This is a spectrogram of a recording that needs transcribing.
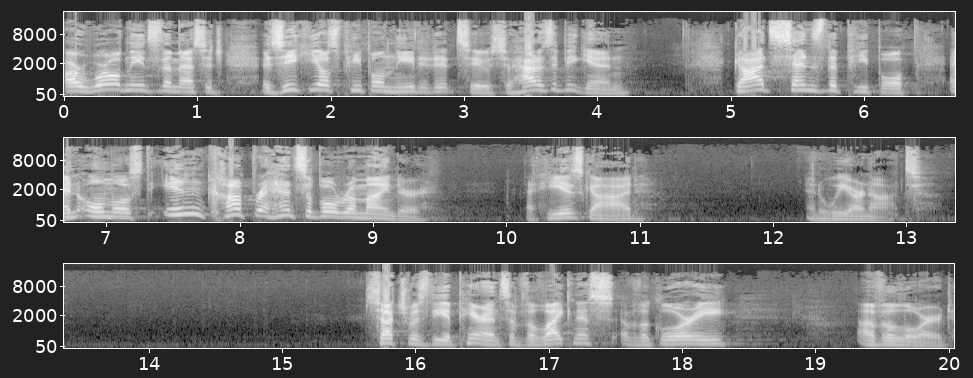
Our world needs the message. Ezekiel's people needed it too. So, how does it begin? God sends the people an almost incomprehensible reminder that He is God and we are not. Such was the appearance of the likeness of the glory of the Lord.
